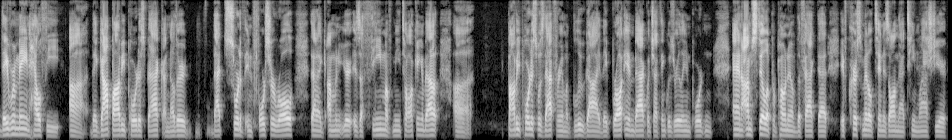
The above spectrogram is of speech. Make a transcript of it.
they remain healthy, uh, they got Bobby Portis back, another that sort of enforcer role that I, am gonna, is a theme of me talking about. Uh, Bobby Portis was that for him, a glue guy. They brought him back, which I think was really important. And I'm still a proponent of the fact that if Khris Middleton is on that team last year,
